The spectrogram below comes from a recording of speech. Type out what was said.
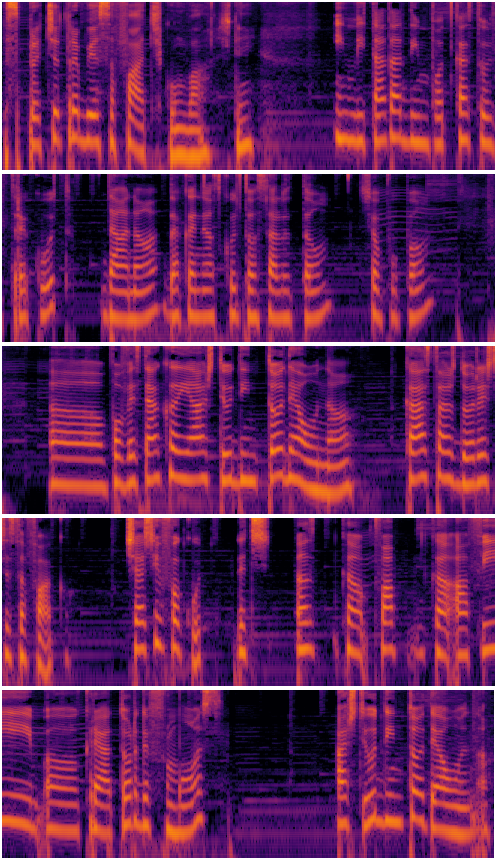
spre ce trebuie să faci cumva, știi? Invitata din podcastul trecut, Dana, dacă ne ascultă, o salutăm și o pupăm. Uh, povestea că ea știu din totdeauna că asta își dorește să facă. Și a și făcut. Deci, că, că a fi uh, creator de frumos, a știut din totdeauna.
